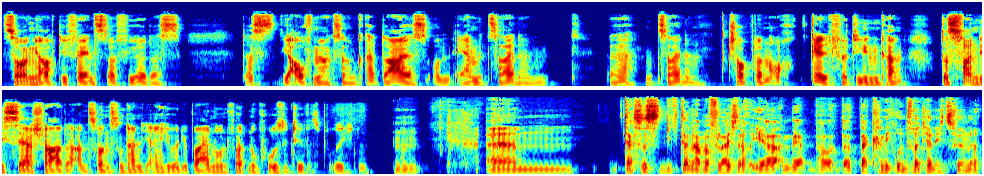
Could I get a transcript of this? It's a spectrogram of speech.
sorgen ja auch die Fans dafür, dass, dass die Aufmerksamkeit da ist und er mit seinem, äh, mit seinem Job dann auch Geld verdienen kann. Das fand ich sehr schade. Ansonsten kann ich eigentlich über die Bayern-Rundfahrt nur Positives berichten. Mhm. Ähm, das ist, liegt dann aber vielleicht auch eher an der, da, da kann die Rundfahrt ja nichts für, ne?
